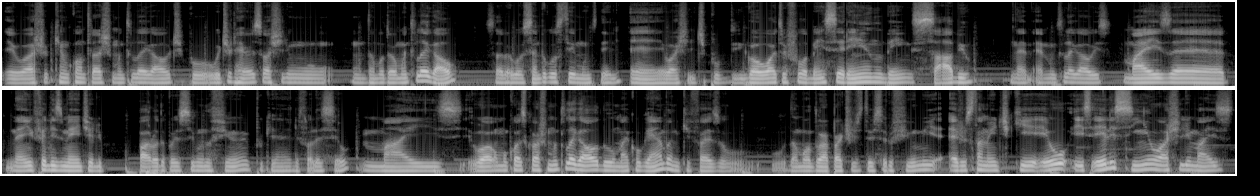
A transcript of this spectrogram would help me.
eu acho que é um contraste muito legal. Tipo, o Richard Harris, eu acho ele um, um Dumbledore muito legal. Sabe, eu sempre gostei muito dele. É, eu acho ele, tipo, igual o Arthur falou, bem sereno, bem sábio. Né? É muito legal isso. Mas, é, né, infelizmente, ele parou depois do segundo filme, porque ele faleceu. Mas uma coisa que eu acho muito legal do Michael Gambon, que faz o, o Dumbledore a partir do terceiro filme, é justamente que eu, ele sim, eu acho ele mais.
